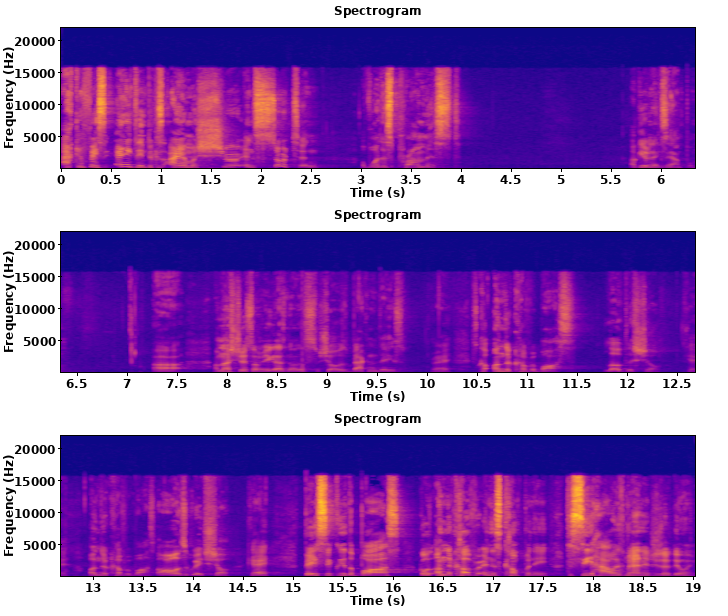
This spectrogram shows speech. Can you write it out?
I can face anything because I am assured and certain of what is promised. I'll give you an example. Uh, I'm not sure some of you guys know this show, was back in the days, right? It's called Undercover Boss. Love this show, okay? Undercover Boss. Oh, it's a great show, okay? Basically, the boss goes undercover in his company to see how his managers are doing,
